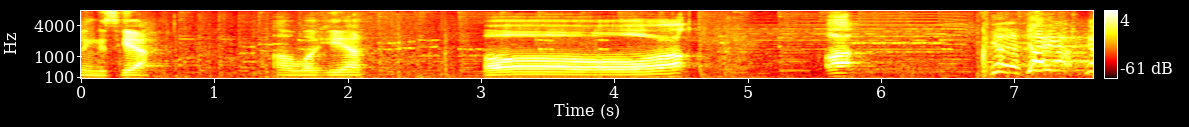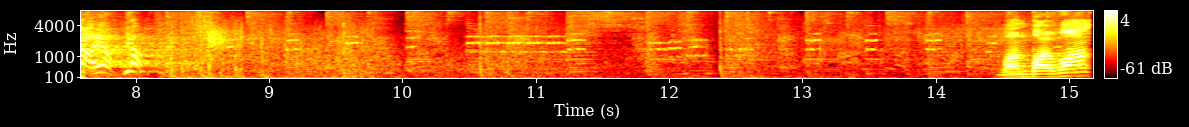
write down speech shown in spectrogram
Something is here. Over here. Oh. Ah. Yeah, yeah, yeah, yeah, yeah, yeah. One by one.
